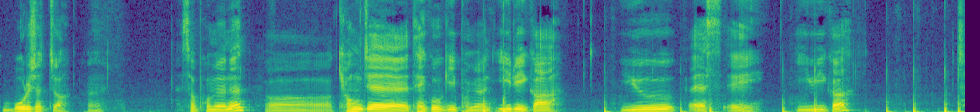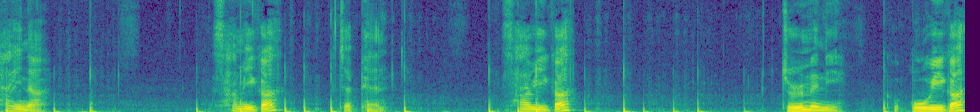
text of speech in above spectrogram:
모르셨죠? 예. 그래서 보면은 어, 경제 대국이 보면 1위가 USA, 2위가 차이나, 3위가 재팬, 4위가 Germany, 5위가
